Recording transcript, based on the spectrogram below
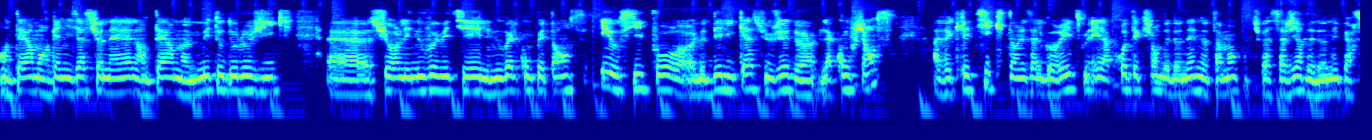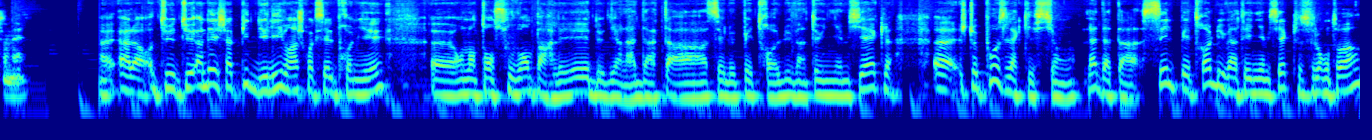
en termes organisationnels, en termes méthodologiques, euh, sur les nouveaux métiers, les nouvelles compétences, et aussi pour le délicat sujet de la confiance avec l'éthique dans les algorithmes et la protection des données, notamment quand tu vas s'agir des données personnelles. Alors, tu, un des chapitres du livre, hein, je crois que c'est le premier, euh, on entend souvent parler de dire la data, c'est le pétrole du 21e siècle. Euh, je te pose la question, la data, c'est le pétrole du 21e siècle selon toi?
